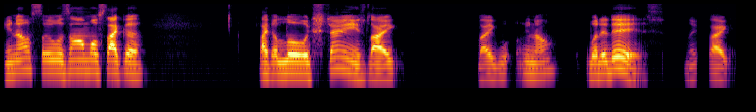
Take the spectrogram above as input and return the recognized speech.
you know. So it was almost like a like a little exchange, like like you know what it is. Like, like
